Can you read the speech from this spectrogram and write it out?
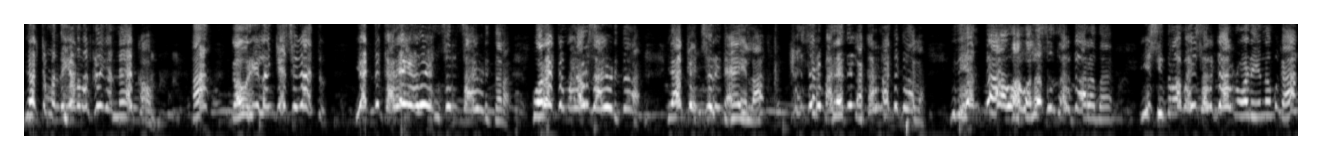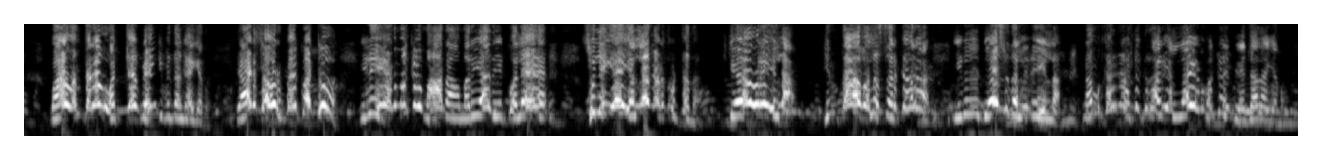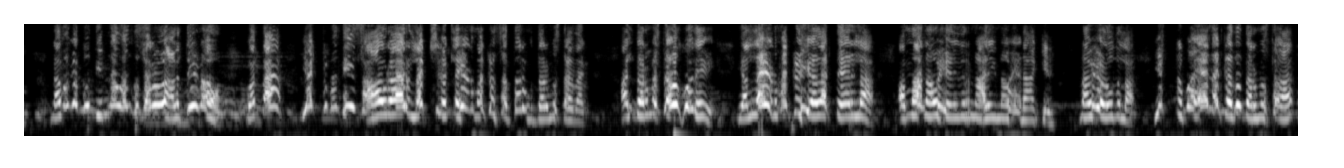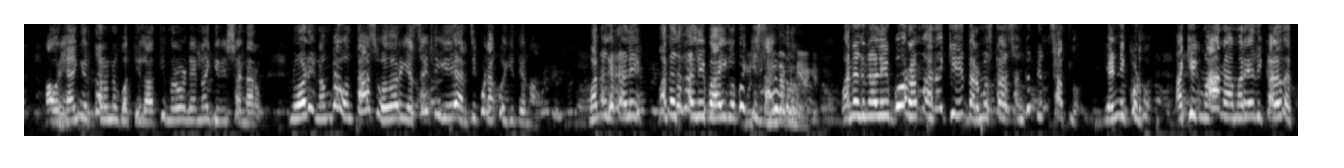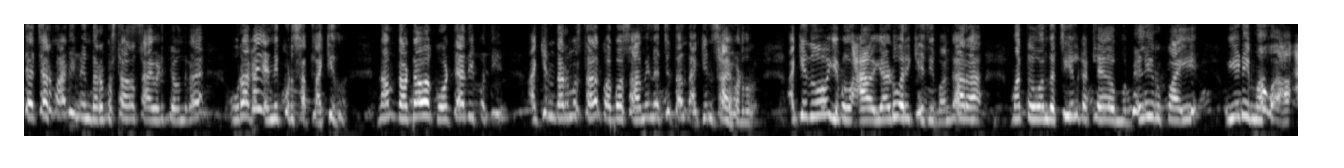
ಎಷ್ಟು ಮಂದಿ ಹೆಣ್ಮಕ್ಳಿಗೆ ಆಕಾವ್? ಹಾ? ಗೌರಿ ಲಂಕೇಶಿಗಾಯ್ತು ಎಷ್ಟು ಕರೆ ಹೇಳು ಹೆಂಗಸರು ಸಾಯಿ ಹೊಡಿತಾರ? ಹೋರಾಟ ಮಾಡೋರು ಸಾಯಿ ಹೊಡಿತಾರ? ಯಾಕೆ ಹೆಂಗಸರಿ ನ್ಯಾಯ ಇಲ್ಲ? ಹೆಂಗಸರಿ ಮರ್ಯಾದಿಲ್ಲ ಕರ್ನಾಟಕದಾಗ? ಇದು ಎಂತ ಹೊಲಸು ಸರ್ಕಾರ ಅದ? ಈ ಸಿದ್ದರಾಮಯ್ಯ ಸರ್ಕಾರ ನೋಡಿ ನಮ್ಗ ಬಾಳ ಒಂಥರ ಹೊಟ್ಟೆ ಬೆಂಕಿ ಬಿದ್ದಂಗ ಆಗ್ಯದ. ಎರಡ್ ಸಾವಿರ ರೂಪಾಯಿ ಕೊಟ್ಟು ಇಡೀ ಹೆಣ್ಮಕ್ಳು ಮಾನ, ಮರ್ಯಾದೆ, ಕೊಲೆ, ಸುಲಿಗೆ ಎಲ್ಲ ನಡೆದ್ಬಿಟ್ಟದ. ಕೇಳವ್ರೆ ಇಲ್ಲ. ಇಂಥ ಹೊಲ ಇಡೀ ದೇಶದಲ್ಲಿನೇ ಇಲ್ಲ. ನಮ್ಮ ಕರ್ನಾಟಕದಾಗ ಎಲ್ಲಾ ಹೆಣ್ಮಕ್ಳಿಗೆ ಬೇಜಾರಾಗ್ಯದ. ನಮಗಂತೂ ದಿನ ಒಂದು ಸಲ ಅಳ್ತೀವಿ ನಾವು. ಗೊತ್ತಾ? ಎಷ್ಟು ಮಂದಿ ಸಾವಿರಾರು ಲಕ್ಷ ಗಟ್ಲೆ ಹೆಣ್ಮಕ್ಳು ಸತ್ತಾರ ಧರ್ಮಸ್ಥಳದಾಗ. ಅಲ್ಲಿ ಧರ್ಮಸ್ಥಳಕ್ಕೆ ಹೋದೇವಿ. ಎಲ್ಲಾ ಹೆಣ್ಮಕ್ಳು ಹೇಳಕ್ ತಯಾರಿಲ್ಲ. ಅಮ್ಮ, ನಾವು ಹೇಳಿದ್ರೆ ನಾಳೆಗೆ ನಾವು ಹೆಣ ಹಾಕೇವಿ ನಾವು ಹೇಳುದಿಲ್ಲ ಎಷ್ಟು ಭಯಾನಕ ಅದ ಧರ್ಮಸ್ಥಳ. ಅವ್ರು ಹೆಂಗಿರ್ತಾರನ ಗೊತ್ತಿಲ್ಲ. ತಿಮ್ಮರೋಡಣ್ಣ ಗಿರೀಶ್ ಅಣ್ಣರು. ನೋಡಿ, ನಮ್ಗ ಒಂದ್ ತಾಸು ಹೋದವ್ರಿಗೆ ಎಸ್ ಐ ಟಿಗೆ ಅರ್ಜಿ ಕೊಡಕ್ ಹೋಗಿದ್ದೇವೆ ನಾವು. ಹೊನಗನಹಳ್ಳಿ ಒನಗನಹಳ್ಳಿ ಬಾಯಿಗೆ ಬಗ್ಗೆ ಸಾಯ್ಬಿಡ್ದು ಒನಗನಹಳ್ಳಿ ಬೋರಮ್ಮ ಅನಕ್ಕಿ ಧರ್ಮಸ್ಥಳ ಸಂಘದಿಂದ ಸತ್ಲು. ಎಣ್ಣೆ ಕುಡ್ದು. ಆಕಿಗೆ ಮಾನ ಮರ್ಯಾದೆ ಕಳೆದು ಅತ್ಯಾಚಾರ ಮಾಡಿ ನಿನ್ ಧರ್ಮಸ್ಥಳ ಸಾಯ್ಬಿಡ್ತೇವೆ ಅಂದ್ಗಳೇ ಊರಾಗ ಎಣ್ಣೆ ಕುಡ್ ಸತ್ಲು ಆಕಿದು ನಮ್ ದೊಡ್ಡವ ಕೋಟ್ಯಾಧಿಪತಿ ಆಕಿನ ಧರ್ಮಸ್ಥಳಕ್ಕೆ ಒಬ್ಬ ಸ್ವಾಮಿನ ಹಚ್ಚಿ ತಂದು ಆಕಿನ ಸಾಯಿ ಹೊಡೆದ್ರು. ಆಕಿದು ಇವ ಎರಡೂವರೆ ಕೆ ಜಿ ಬಂಗಾರ ಮತ್ತು ಒಂದು ಚೀಲ್ ಗಟ್ಲೆ ಬೆಳ್ಳಿ ರೂಪಾಯಿ ಇಡೀ ಮ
